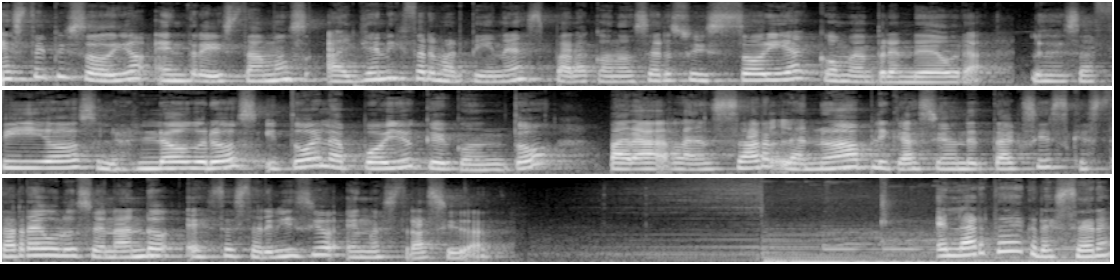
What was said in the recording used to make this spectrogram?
este episodio entrevistamos a Jennifer Martínez para conocer su historia como emprendedora, los desafíos, los logros y todo el apoyo que contó para lanzar la nueva aplicación de taxis que está revolucionando este servicio en nuestra ciudad. El arte de crecer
